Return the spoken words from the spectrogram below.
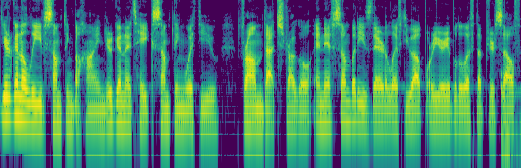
You're going to leave something behind. You're going to take something with you from that struggle. And if somebody is there to lift you up or you're able to lift up yourself,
